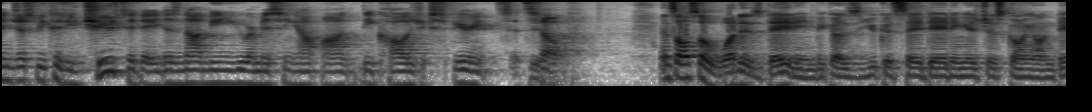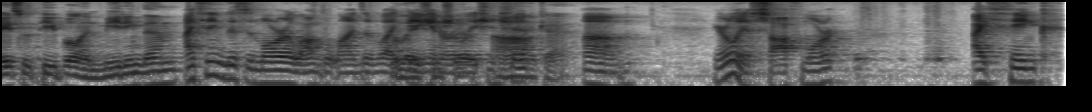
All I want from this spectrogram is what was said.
And just because you choose to date does not mean you are missing out on the college experience itself. And it's also what is dating because you could say dating is just going on dates with people and meeting them. I think this is more along the lines of like being in a Relationship. Oh, okay. Um, you're only a sophomore. I think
